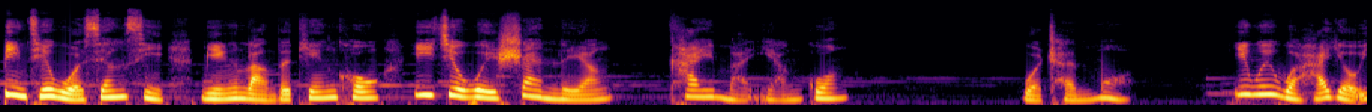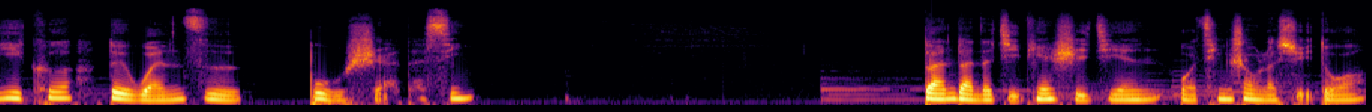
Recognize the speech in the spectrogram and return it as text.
并且我相信明朗的天空依旧为善良开满阳光。我沉默，因为我还有一颗对文字不舍的心。短短的几天时间，我清瘦了许多，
